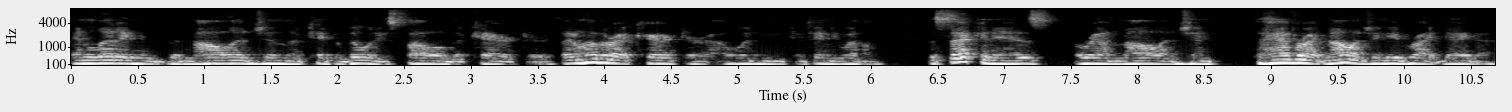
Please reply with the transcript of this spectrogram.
and letting the knowledge and the capabilities follow the character. If they don't have the right character, I wouldn't continue with them. The second is around knowledge. And to have right knowledge, you need right data.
